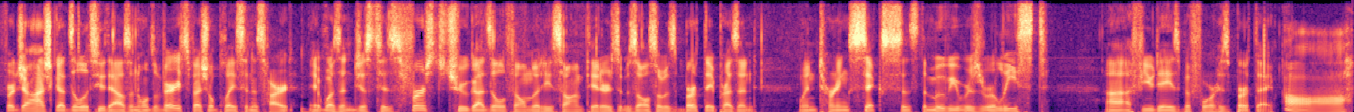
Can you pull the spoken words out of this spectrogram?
For Josh, Godzilla 2000 holds a very special place in his heart. It wasn't just his first true Godzilla film that he saw in theaters, it was also his birthday present when turning six, since the movie was released uh, a few days before his birthday. Aww.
